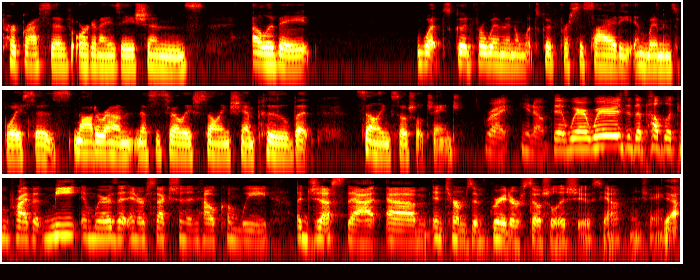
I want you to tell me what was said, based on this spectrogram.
progressive organizations elevate what's good for women and what's good for society and women's voices, not around necessarily selling shampoo, but selling social change. Right. You know, the, where where is the public and private meet, and where is that intersection, and how can we adjust that um, in terms of greater social issues? Yeah, and change. Yeah.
